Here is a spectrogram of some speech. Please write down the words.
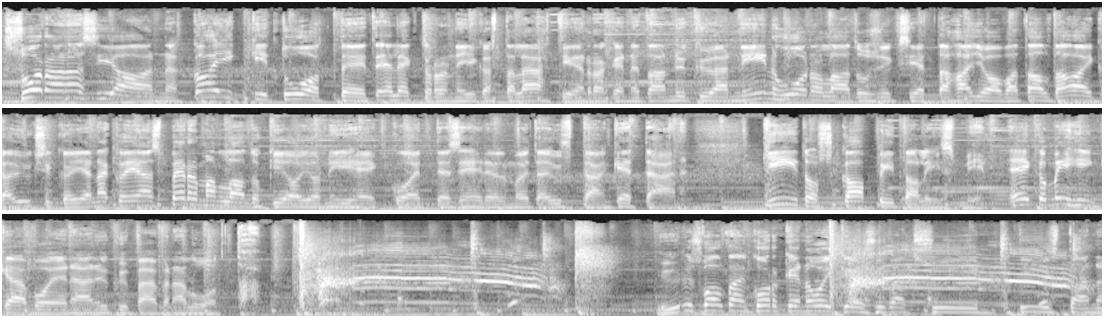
Suoraan asiaan. Kaikki tuotteet elektroniikasta lähtien rakennetaan nykyään niin huonolaatuisiksi, että hajoavat alta aika yksikö ja näköjään spermanlaatukin on jo niin heikko, ettei se hedelmöitä yhtään ketään. Kiitos kapitalismi. Eikö mihinkään voi enää nykypäivänä luottaa? Yhdysvaltain korkein oikeus hyväksyi tiistaina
